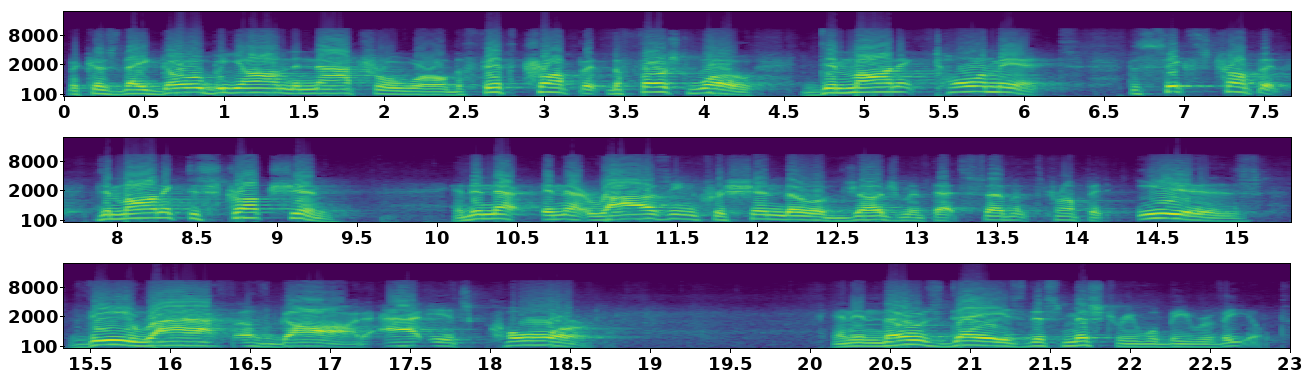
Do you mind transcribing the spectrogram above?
because they go beyond the natural world. The fifth trumpet, the first woe, demonic torment. The sixth trumpet, demonic destruction. And in that, in that rising crescendo of judgment, that seventh trumpet is the wrath of God at its core. And in those days, this mystery will be revealed.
